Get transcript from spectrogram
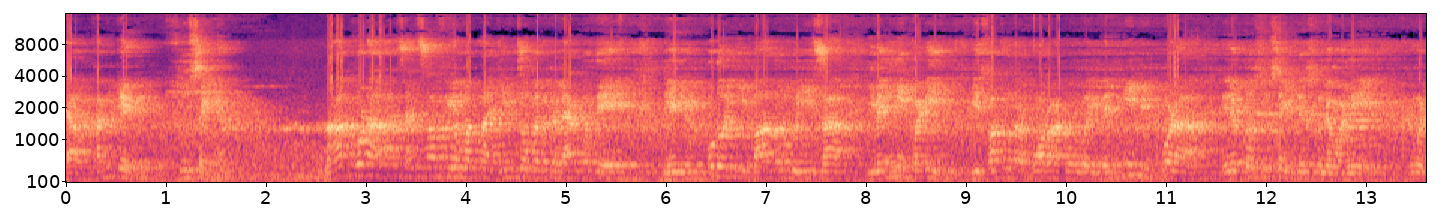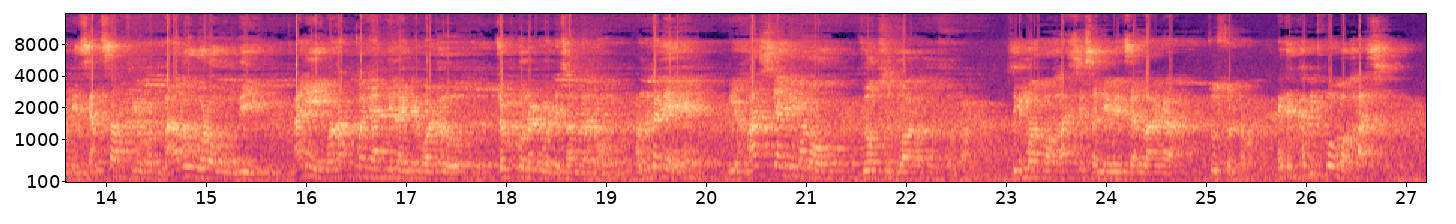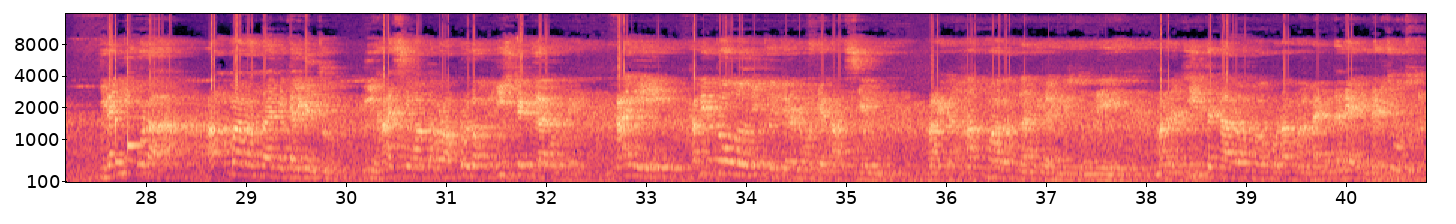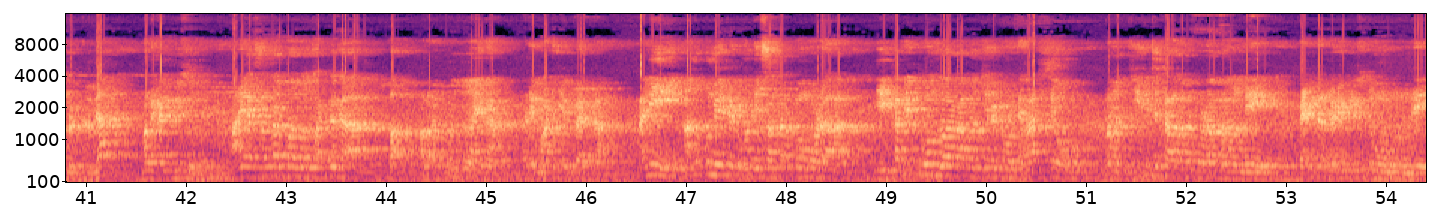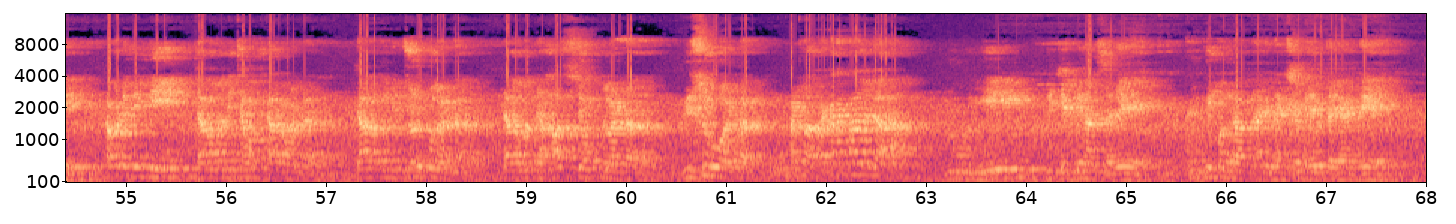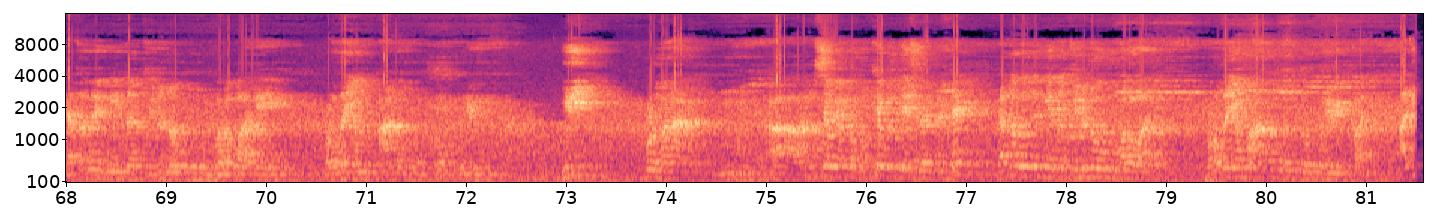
have committed suicide నాకు కూడా సెన్స్ ఆఫ్ హ్యూమర్ నా జీవితం కనుక లేకపోతే నేను ఎప్పుడో ఈ బాధలు ఈ సా ఇవన్నీ పడి ఈ స్వాతంత్ర పోరాటంలో ఇవన్నీ కూడా నేను ఎప్పుడో సూసైడ్ చేసుకునేవాడిని. అటువంటి సెన్స్ ఆఫ్ హ్యూమర్ నాలో కూడా ఉంది అని మహాత్మా గాంధీ లాంటి వాడు చెప్పుకున్నటువంటి సందర్భం. అందుకనే ఈ హాస్యాన్ని మనం జోక్స్ ద్వారా చూస్తుంటాం. సినిమాలో హాస్య సన్నివేశాల్లాగా చూస్తుంటాం. అయితే కవిత్వంలో హాస్యం. ఇవన్నీ కూడా ఆత్మానందాన్ని కలిగించు. ఈ హాస్యం అంతా కూడా అప్పటికప్పుడు ఈస్టెడ్ లాగా ఉంటాయి కానీ కవిత్వంలో నుంచి వచ్చినటువంటి హాస్యం మనకి ఆత్మానందాన్ని కలిగిస్తుంది. మన జీవితకాలంలో కూడా మనం వెంటనే అది నడిచి వస్తున్నట్లుగా మనకు అనిపిస్తుంది. ఆయా సందర్భాల్లో చక్కగా "బా, అలాంటి రోజు ఆయన అనే మాట చెప్పాడ అని అనుకునేటటువంటి సందర్భం కూడా ఈ కవిత్వం ద్వారా వచ్చినటువంటి హాస్యం మన జీవితకాలం కూడా మనల్ని వెంట నడిపిస్తూ ఉంటుంది. కాబట్టి దీన్ని చాలా మంది చమత్కారం చాలా మంది చెడుపులు అంటారు. చాలా మంది హాస్యోక్తులు అంటారు. విసుగు అంటారు. అట్లా రకరకాలుగా నువ్వు ఏది చెప్పినా సరే అంతిమంగా దాని లక్ష్యం ఏమిటంటే గతమే మీద చిరునవ్వు గొలవాలి హృదయం ఆనందంతో కూడి ఇది ఇప్పుడు మన ఆ అంశం యొక్క ముఖ్య ఉద్దేశం ఏంటంటే గతరోజు మీద చిరునవ్వు మొలవాలి హృదయం ఆనందంతో కూడి అది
